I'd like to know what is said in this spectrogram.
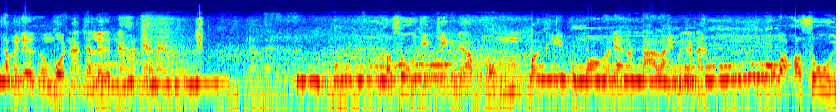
ถ้าไปเดินข้างบนอาจจะลื่นนะครับเนี่ยนะ เขาสู้จริง ๆ นะครับ ผมบางทีผมมองเขาเนี่ยน้ำตาไหลเหมือนกันนะเพราะว่าเขาสู้จ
